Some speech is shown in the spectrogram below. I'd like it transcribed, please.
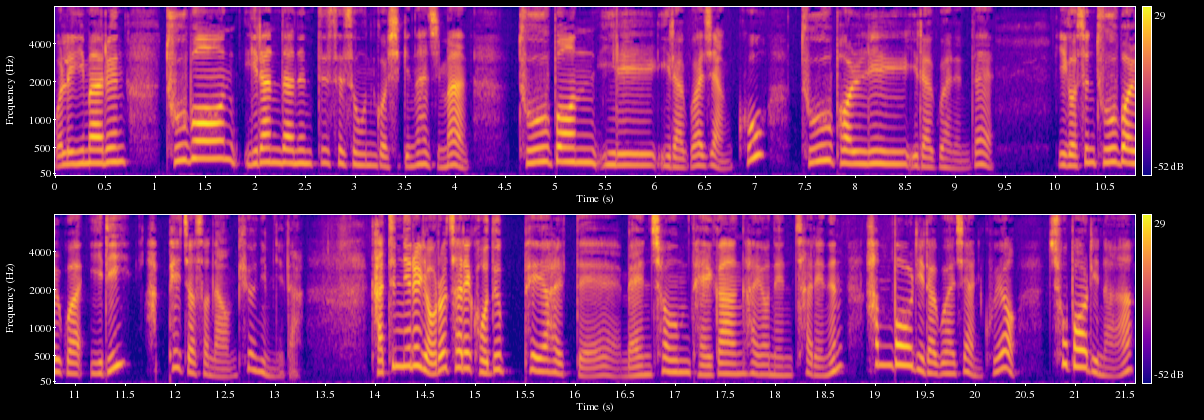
원래 이 말은 두 번 일한다는 뜻에서 온 것이긴 하지만 두 번 일이라고 하지 않고 두 벌 일이라고 하는데 이것은 두 벌과 일이 합해져서 나온 표현입니다. 같은 일을 여러 차례 거듭해야 할 때 맨 처음 대강하여 낸 차례는 한 벌이라고 하지 않고요. 초벌이나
